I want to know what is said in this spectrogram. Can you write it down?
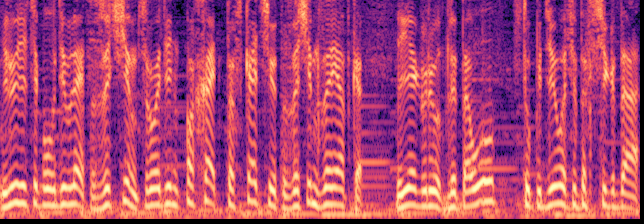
и люди типа удивляются, зачем целый день пахать, таскать все это, зачем зарядка? И я говорю, для того, чтобы делать это всегда.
